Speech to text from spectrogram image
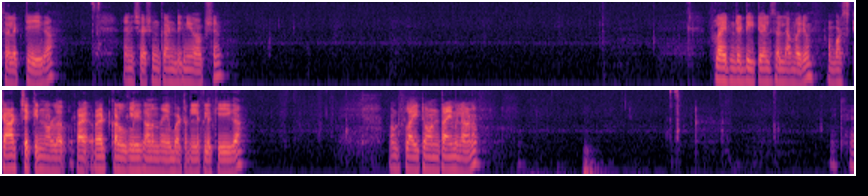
സെലക്ട് ചെയ്യുക. അതിനുശേഷം കണ്ടിന്യൂ ഓപ്ഷൻ ഫ്ലൈറ്റിന്റെ ഡീറ്റെയിൽസ് എല്ലാം വരും. അപ്പോൾ സ്റ്റാർട്ട് ചെക്ക് ഇന്നുള്ള റെഡ് കളറിൽ കാണുന്ന ഈ ബട്ടണിൽ ക്ലിക്ക് ചെയ്യുക. നമ്മൾ ഫ്ലൈറ്റ് ഓൺ ടൈമിലാണ്. ഓക്കെ.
